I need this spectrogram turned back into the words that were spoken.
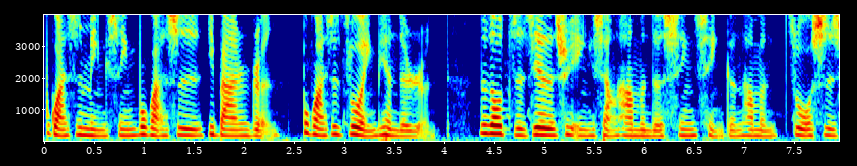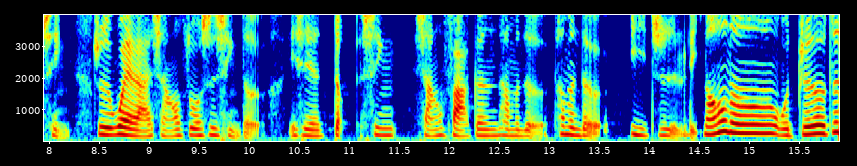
不管是明星，不管是一般人，不管是做影片的人，那都直接的去影响他们的心情，跟他们做事情，就是未来想要做事情的一些的新想法，跟他们的他们的意志力。然后呢，我觉得这。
